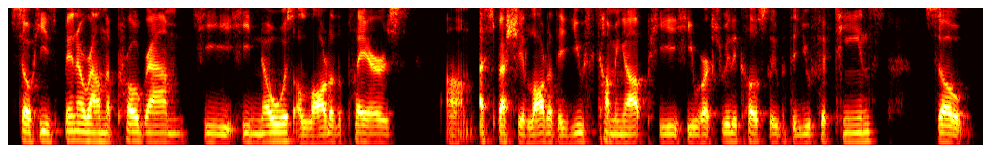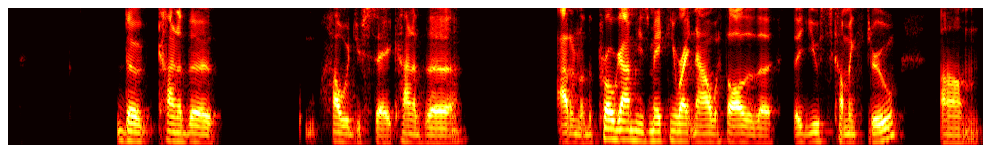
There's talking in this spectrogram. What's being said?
so he's been around the program. He he knows a lot of the players, um, especially a lot of the youth coming up. He he works really closely with the U15s. So the kind of the how would you say kind of the I don't know the program he's making right now with all of the the youths coming through. Um,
